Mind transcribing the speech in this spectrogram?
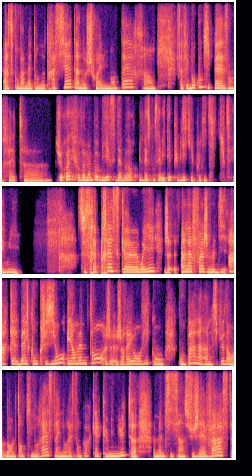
à ce qu'on va mettre dans notre assiette, à nos choix alimentaires. Enfin, ça fait beaucoup qui pèse en fait. Je crois qu'il faut vraiment pas oublier que c'est d'abord une responsabilité publique et politique. Et oui ce serait presque, vous voyez, à la fois je me dis ah quelle belle conclusion et en même temps j'aurais eu envie qu'on parle un petit peu dans, le temps qui nous reste. Il nous reste encore quelques minutes, même si c'est un sujet vaste,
